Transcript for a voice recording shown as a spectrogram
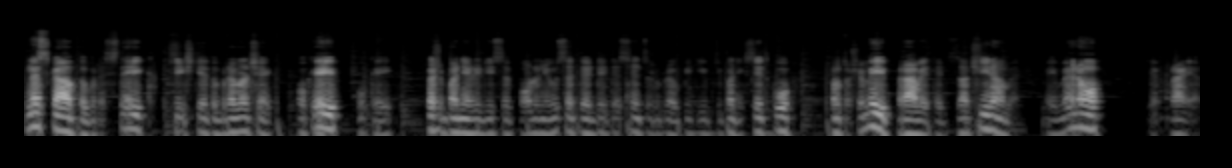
Dneska to bude steak, příště to bude vlček. OK? OK. Každopádně lidi se pohodlně usedte, dejte si něco dobrého pití, případně k snědku, protože my právě teď začínáme. Mé jméno je Frajer.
